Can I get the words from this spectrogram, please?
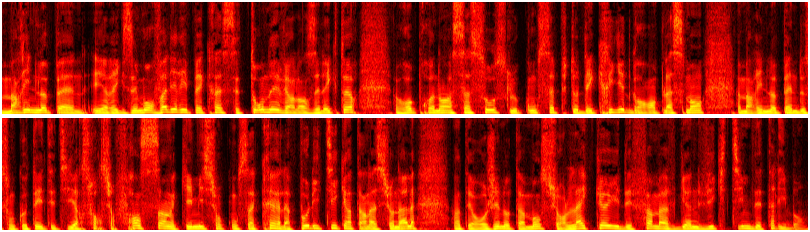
Marine Le Pen et Éric Zemmour. Valérie Pécresse s'est tournée vers leurs électeurs, reprenant à sa sauce le concept décrié de grand remplacement. Marine Le Pen, de son côté, était hier soir sur France 5, émission consacrée à la politique internationale, interrogée notamment sur l'accueil des femmes afghanes victimes des talibans.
